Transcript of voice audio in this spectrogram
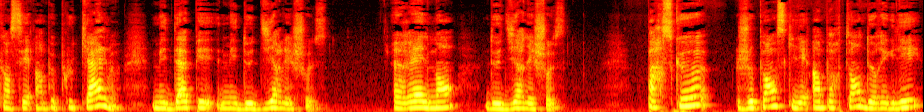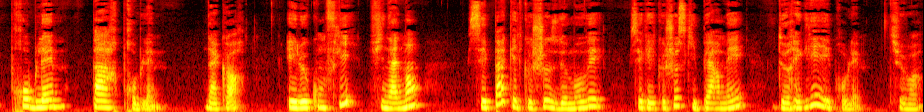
quand c'est un peu plus calme, mais, mais de dire les choses. Réellement, de dire les choses. Parce que je pense qu'il est important de régler problème par problème. D'accord? Et le conflit, finalement, c'est pas quelque chose de mauvais, c'est quelque chose qui permet de régler les problèmes, tu vois.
